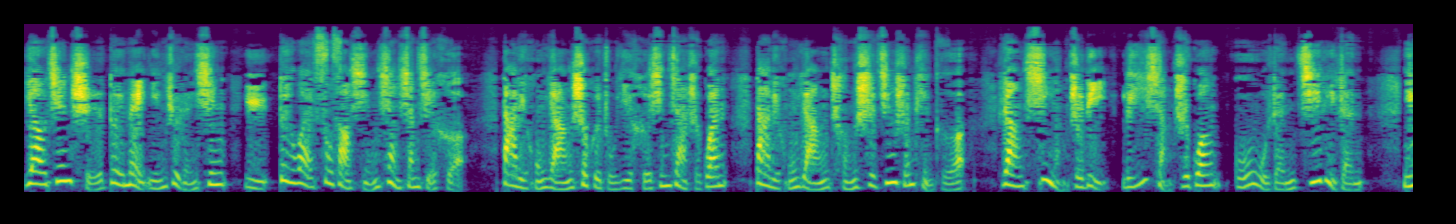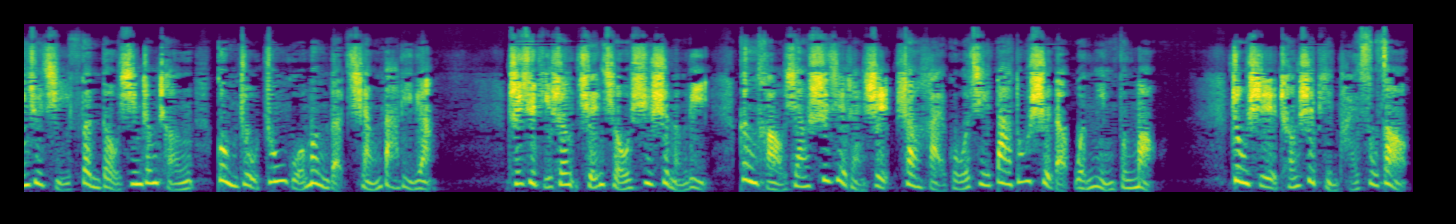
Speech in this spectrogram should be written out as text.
要坚持对内凝聚人心与对外塑造形象相结合，大力弘扬社会主义核心价值观，大力弘扬城市精神品格，让信仰之力、理想之光鼓舞人、激励人，凝聚起奋斗新征程、共筑中国梦的强大力量，持续提升全球叙事能力，更好向世界展示上海国际大都市的文明风貌。重视城市品牌塑造，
